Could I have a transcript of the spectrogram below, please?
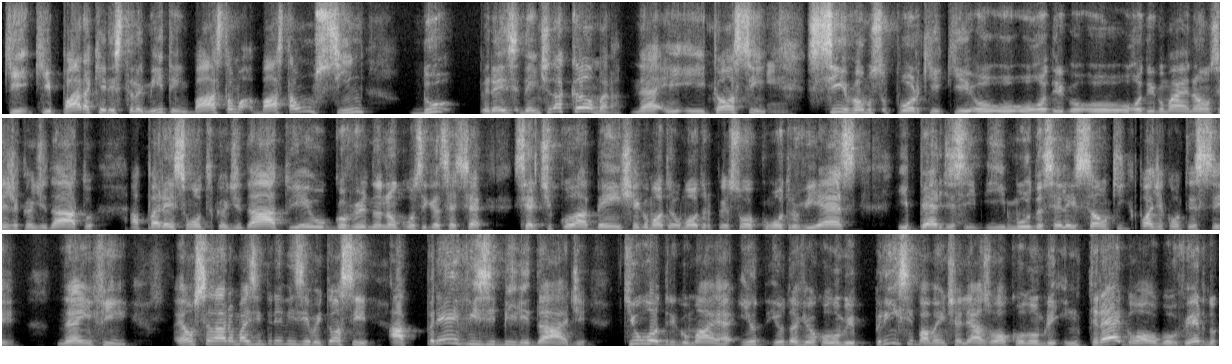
que, que para que eles tramitem basta, uma, basta um sim do presidente da Câmara, né? E, e então, assim, Sim. se vamos supor que, que o, o, Rodrigo, o Rodrigo Maia não seja candidato, apareça um outro candidato, e aí o governo não consiga se, se articular bem, chega uma outra, uma outra pessoa com outro viés e perde e muda essa eleição, o que, que pode acontecer? Né? Enfim, é um cenário mais imprevisível. Então, assim, a previsibilidade que o Rodrigo Maia e o, e o Davi Alcolumbre, principalmente, aliás, o Alcolumbre, entregam ao governo,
